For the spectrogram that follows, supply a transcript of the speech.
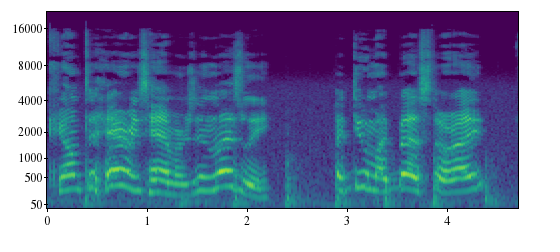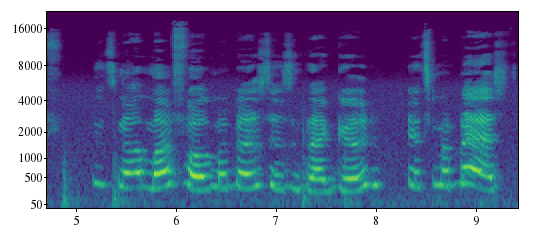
come to Harry's Hammers in Leslie. I do my best, alright? It's not my fault my best isn't that good. It's my best.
